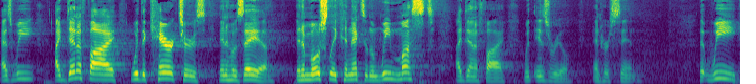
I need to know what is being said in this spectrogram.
as we identify with the characters in Hosea and emotionally connect to them, we must identify with Israel and her sin. That we,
